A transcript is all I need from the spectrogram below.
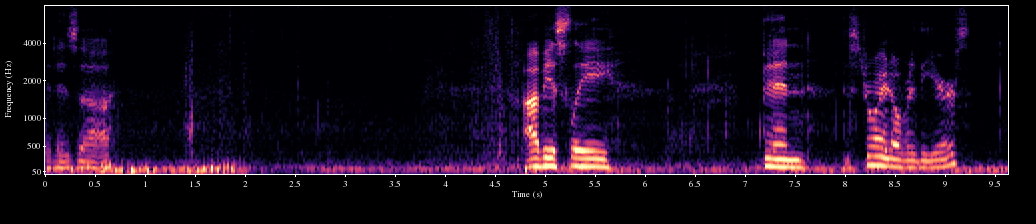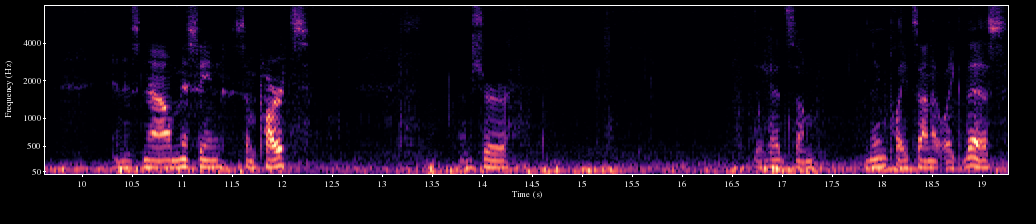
It is uh, obviously been destroyed over the years and is now missing some parts. I'm sure had some nameplates on it like this.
